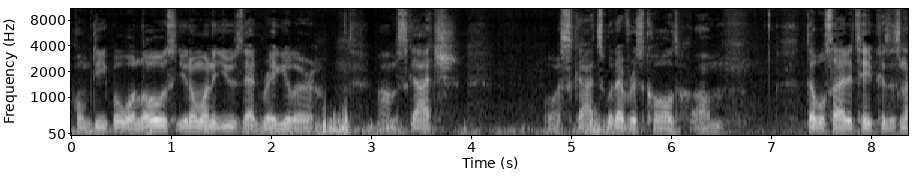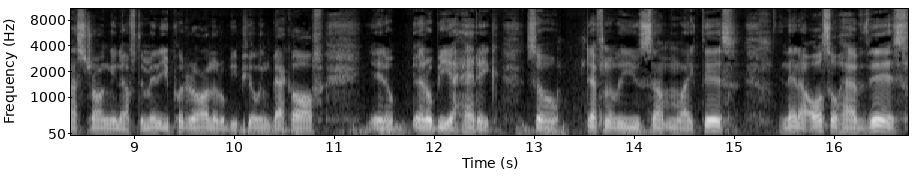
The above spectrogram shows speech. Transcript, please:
Home Depot or Lowe's. You don't want to use that regular um, Scotch or Scott's, whatever it's called, um, double-sided tape because it's not strong enough. The minute you put it on, it'll be peeling back off. It'll it'll be a headache. So definitely use something like this. And then I also have this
